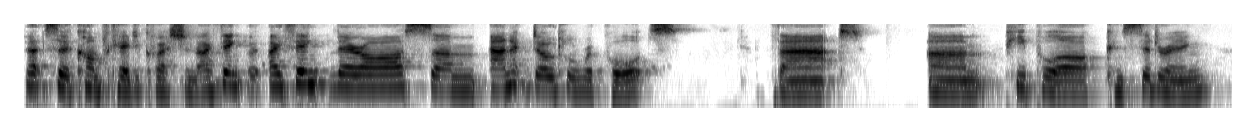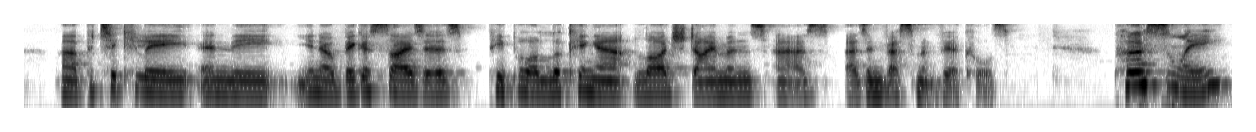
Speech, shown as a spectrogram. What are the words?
That's a complicated question. I think I think there are some anecdotal reports that um, people are considering, uh, particularly in the you know bigger sizes. People are looking at large diamonds as as investment vehicles. Personally,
